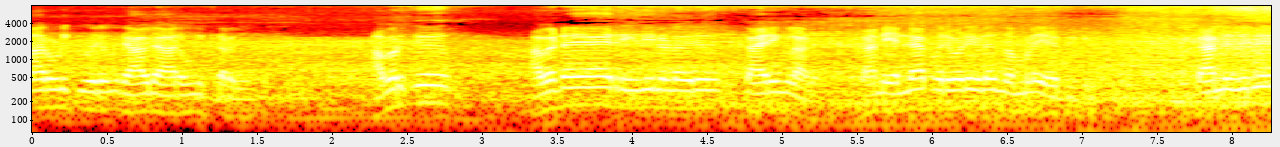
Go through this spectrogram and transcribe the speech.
ആറ് മണിക്ക് വരും രാവിലെ ആറ് മണിക്ക് ഇറങ്ങും. അവർക്ക് അവരുടെ രീതിയിലുള്ള ഒരു കാര്യങ്ങളാണ്. കാരണം എല്ലാ പരിപാടികളും നമ്മളെ ഏൽപ്പിക്കും. കാരണം ഇതിന്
